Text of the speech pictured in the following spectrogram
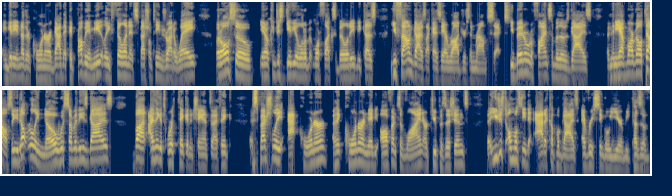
and getting another corner, a guy that could probably immediately fill in at special teams right away but also, you know, can just give you a little bit more flexibility because you found guys like Isaiah Rodgers in round six. You've been able to find some of those guys and then you have Marvell Tell. So you don't really know with some of these guys, but I think it's worth taking a chance. And I think, especially at corner. I think corner and maybe offensive line are two positions that you just almost need to add a couple guys every single year because of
